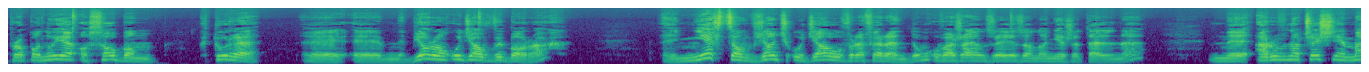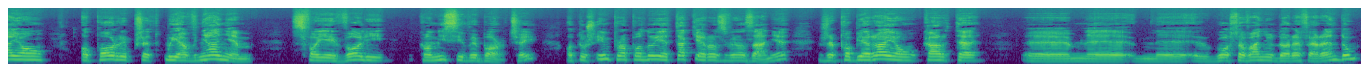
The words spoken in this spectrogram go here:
proponuję osobom, które biorą udział w wyborach, nie chcą wziąć udziału w referendum, uważając, że jest ono nierzetelne, a równocześnie mają opory przed ujawnianiem swojej woli komisji wyborczej. Otóż im proponuje takie rozwiązanie, że pobierają kartę w głosowaniu do referendum,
